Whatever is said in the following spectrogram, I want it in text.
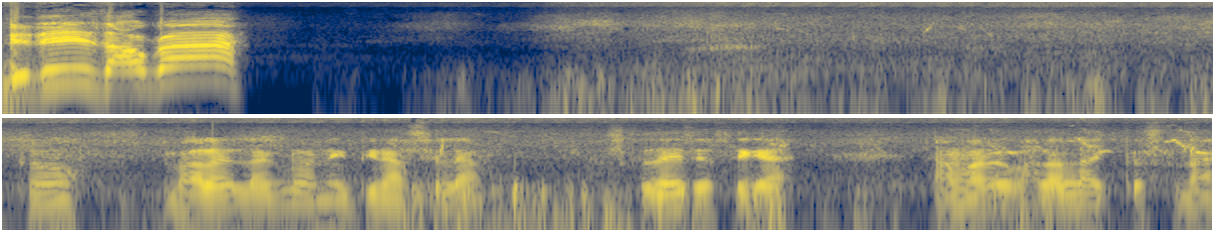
দিদি, যাও গা। তো ভালোই লাগল, অনেকদিন আসছিলাম, আজকে যাইতেছে গা। আমারও ভালো লাগতেছে না।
